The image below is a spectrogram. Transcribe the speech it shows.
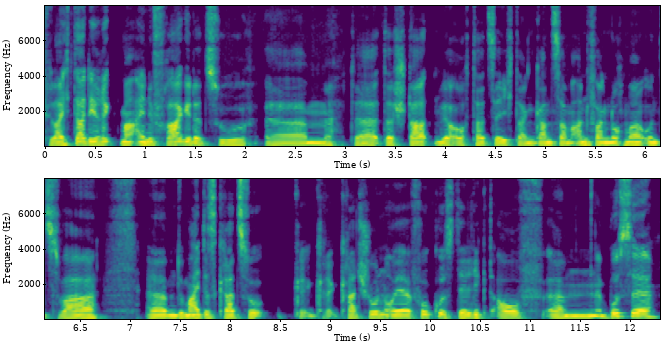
Vielleicht da direkt mal eine Frage dazu. Ähm, da, da, starten wir auch tatsächlich dann ganz am Anfang nochmal. Und zwar, ähm, du meintest gerade so, gerade schon, euer Fokus, der liegt auf ähm, Busse,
